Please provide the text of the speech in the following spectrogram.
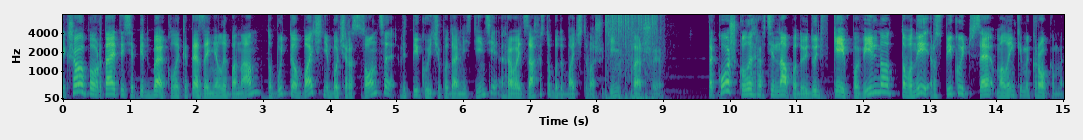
Якщо ви повертаєтеся під Б, коли КТ зайняли банан, то будьте обачні, бо через сонце, відпікуючи по дальній стінці, гравець захисту буде бачити вашу тінь першою. Також, коли гравці нападу йдуть в Київ повільно, то вони розпікують все маленькими кроками.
